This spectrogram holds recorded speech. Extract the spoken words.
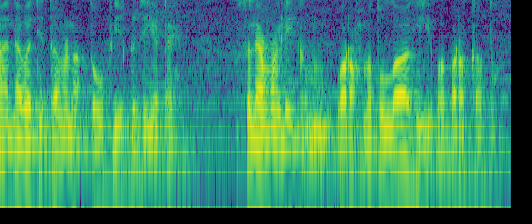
അനവധി തവണ തോഫീക്ക് ചെയ്യട്ടെ. അസ്സാം അലൈക്കും വറഹ്മത്തുള്ളാഹി വബറകാതുഹു.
